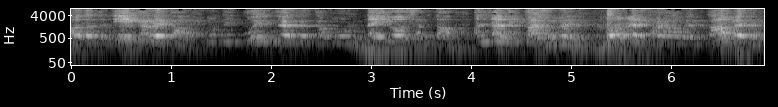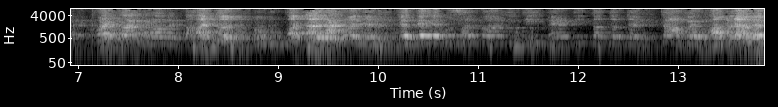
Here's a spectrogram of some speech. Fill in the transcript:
حفاظت نہیں کرے گا ان کی کوئی ذکر قبول نہیں ہو سکتا۔ اللہ کی قسم ہے، مومن کھڑا ہوئے، کعبے میں پڑھتا کھڑا ہوئے تہجد ان کو پتہ لگ رہے کہ میرے مسلمان کی تھی بیٹی تندر سے کعبے حملہ میں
